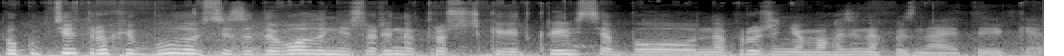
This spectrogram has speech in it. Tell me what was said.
Покупців трохи було, всі задоволені, що ринок трошечки відкрився, бо напруження в магазинах ви знаєте яке.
